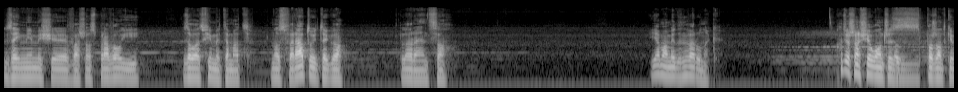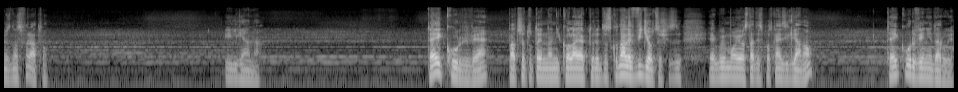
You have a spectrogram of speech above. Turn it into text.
zajmiemy się waszą sprawą i załatwimy temat Nosferatu i tego Lorenzo. Ja mam jeden warunek. Chociaż on się łączy z porządkiem z Nosferatu. Iliana. Tej kurwie, patrzę tutaj na Nikolaja, który doskonale widział, co się, jakby moje ostatnie spotkanie z Ilianą. Tej kurwie nie daruję.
